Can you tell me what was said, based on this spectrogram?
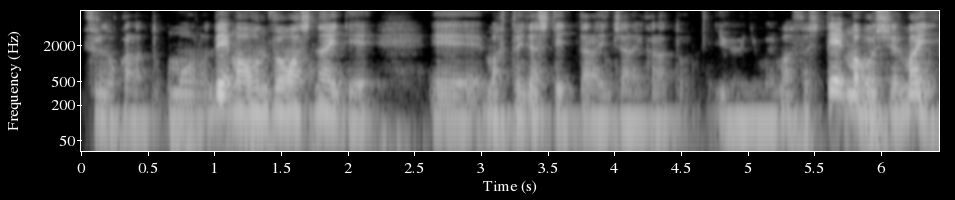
するのかなと思うので、まあ、温存はしないで、えーまあ、普通に出していったらいいんじゃないかなというふうに思います。そして、まあ、募集前に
